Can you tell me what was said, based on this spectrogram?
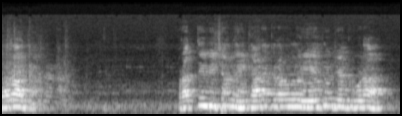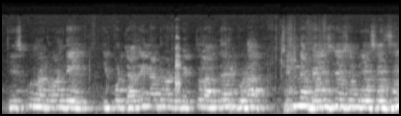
తర్వాత ప్రతి విషయంలో ఈ కార్యక్రమంలో ఏ టు జెడ్ కూడా తీసుకున్నటువంటి ఇప్పుడు చదివినటువంటి వ్యక్తులందరికీ కూడా చిన్న ఫెలిసిటేషన్ చేసేసి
